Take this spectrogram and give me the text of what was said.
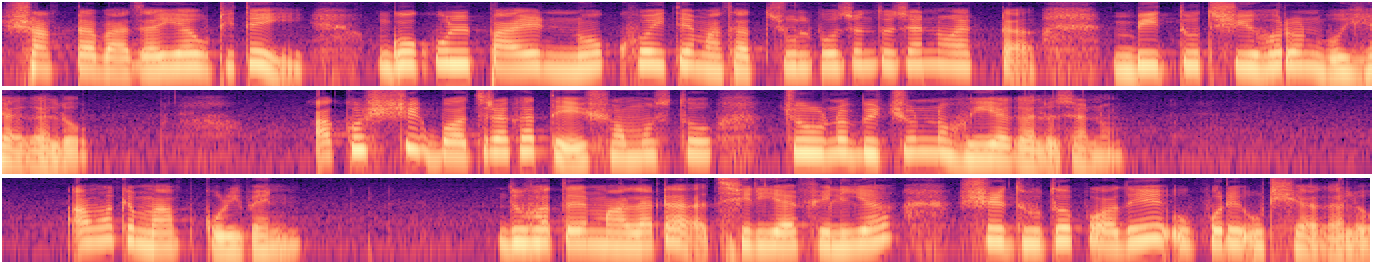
শাঁকটা বাজাইয়া উঠিতেই গোকুল পায়ের নখ হইতে মাথার চুল পর্যন্ত যেন একটা বিদ্যুৎ শিহরণ বহিয়া গেল। আকস্মিক বজ্রাঘাতে সমস্ত চূর্ণ বিচূর্ণ হইয়া গেল যেন। আমাকে মাপ করিবেন। দুহাতের মালাটা ছিঁড়িয়া ফেলিয়া সে দ্রুত পদে উপরে উঠিয়া গেল।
